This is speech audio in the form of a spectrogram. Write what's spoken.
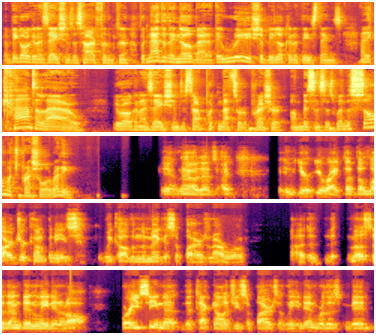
the big organizations, it's hard for them to know, but now that they know about it, they really should be looking at these things, and they can't allow your organization to start putting that sort of pressure on businesses when there's so much pressure already. Yeah, no, that's I, you're you're right. The the larger companies, we call them the mega suppliers in our world. Uh, the, most of them didn't lean in at all. Where you seen the the technology suppliers that leaned in were those mid,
